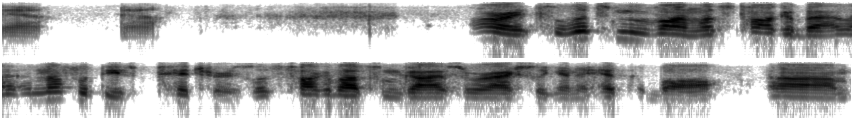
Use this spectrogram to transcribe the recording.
Yeah, yeah. All right, so let's move on. Let's talk about enough with these pitchers. Let's talk about some guys who are actually going to hit the ball. Um,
